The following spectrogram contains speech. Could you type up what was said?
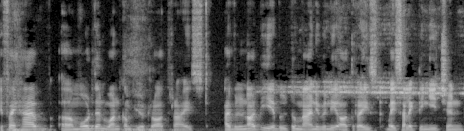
If I have uh, more than one computer authorized, I will not be able to manually authorize by selecting each and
